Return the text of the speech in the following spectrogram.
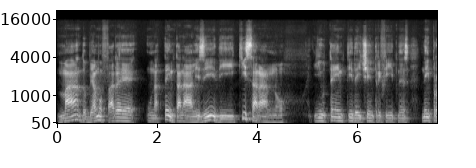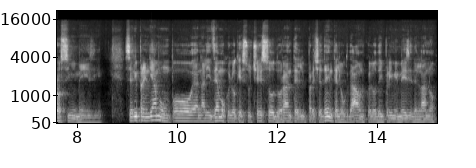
ma dobbiamo fare un'attenta analisi di chi saranno gli utenti dei centri fitness nei prossimi mesi. Se riprendiamo un po' e analizziamo quello che è successo durante il precedente lockdown, quello dei primi mesi dell'anno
